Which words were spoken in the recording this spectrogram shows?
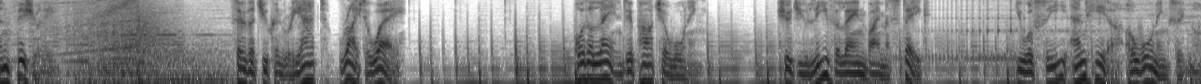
and visually so that you can react right away. Or the lane departure warning. Should you leave the lane by mistake, you will see and hear a warning signal.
